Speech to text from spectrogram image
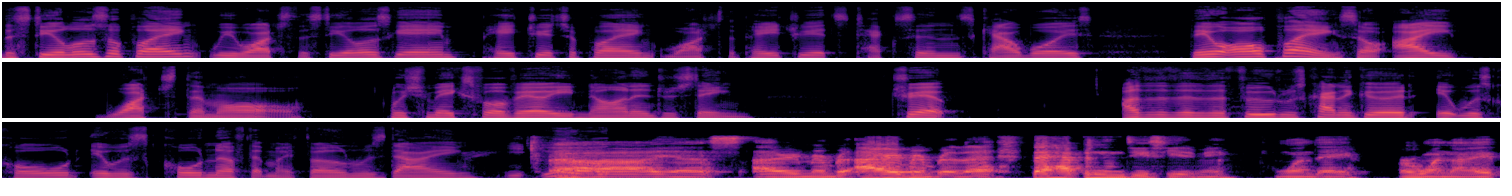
The Steelers were playing. We watched the Steelers game. Patriots were playing. Watched the Patriots, Texans, Cowboys. They were all playing, so I watched them all, which makes for a very non-interesting trip. Other than the food was kind of good, it was cold. It was cold enough that my phone was dying. Y- you know, Ah, yes, I remember. I remember that. That happened in DC to me one day or one night.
